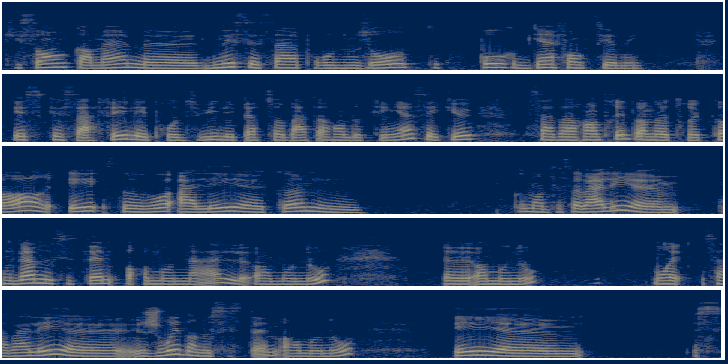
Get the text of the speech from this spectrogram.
qui sont quand même euh, nécessaires pour nous autres pour bien fonctionner. Et ce que ça fait, les produits, les perturbateurs endocriniens, c'est que ça va rentrer dans notre corps et ça va aller euh, comme, comment dire, ça va aller euh, vers le système hormonal, hormonaux, hormonaux. Oui, ça va aller jouer dans nos systèmes hormonaux et ce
